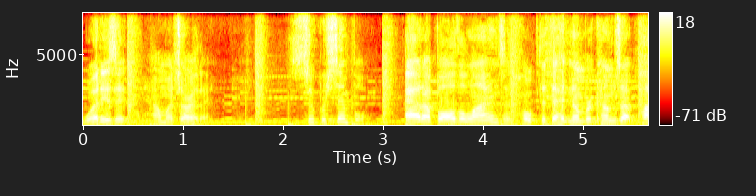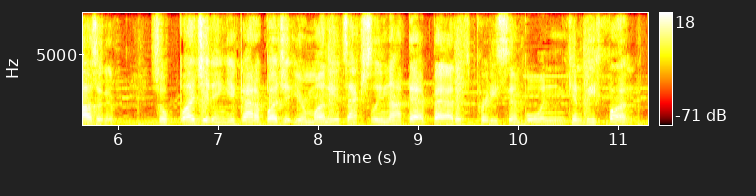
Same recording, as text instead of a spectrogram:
what is it how much are they? Super simple. Add up all the lines and hope that that number comes up positive. So budgeting, you gotta budget your money. It's actually not that bad. It's pretty simple and can be fun.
